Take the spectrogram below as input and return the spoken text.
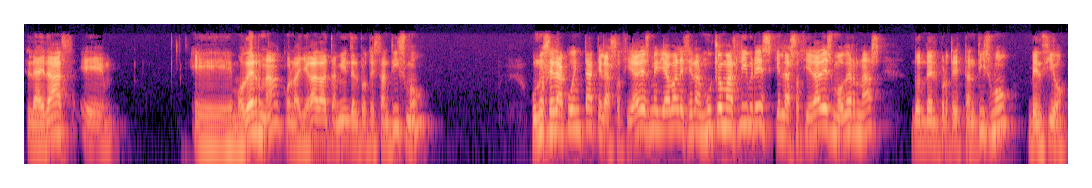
la Edad eh, eh, moderna, con la llegada también del protestantismo, uno se da cuenta que las sociedades medievales eran mucho más libres que las sociedades modernas donde el protestantismo venció.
